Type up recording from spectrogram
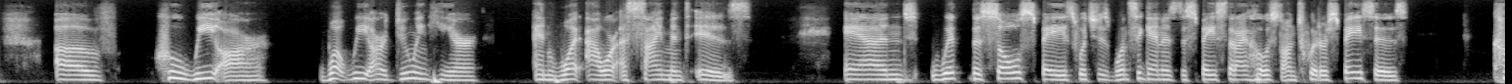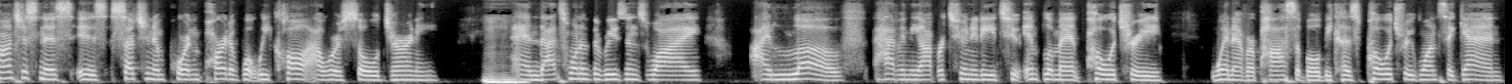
of who we are, what we are doing here, and what our assignment is. And with the soul space, which is once again is the space that I host on Twitter Spaces, consciousness is such an important part of what we call our soul journey. Mm-hmm. And that's one of the reasons why I love having the opportunity to implement poetry whenever possible because poetry once again,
